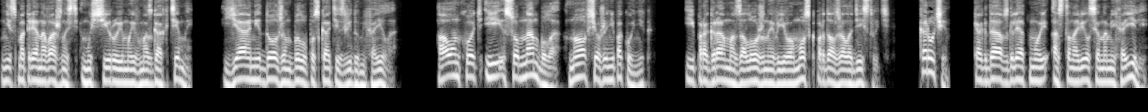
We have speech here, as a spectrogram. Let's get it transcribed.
Несмотря на важность муссируемой в мозгах темы, я не должен был упускать из виду Михаила. А он хоть и сомнамбула, но все же не покойник. И программа, заложенная в его мозг, продолжала действовать. Короче, когда взгляд мой остановился на Михаиле,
